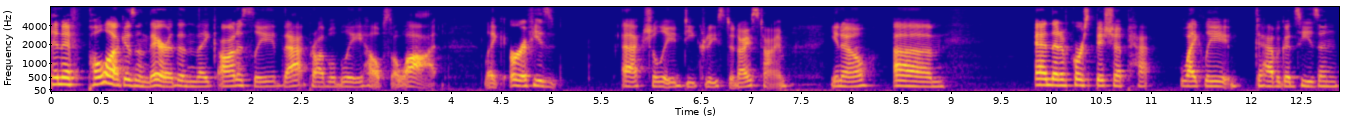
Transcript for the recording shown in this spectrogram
And if Polak isn't there, then like honestly, that probably helps a lot. Like or if he's actually decreased in ice time, you know? Um and then, of course, Bishop ha- likely to have a good season.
